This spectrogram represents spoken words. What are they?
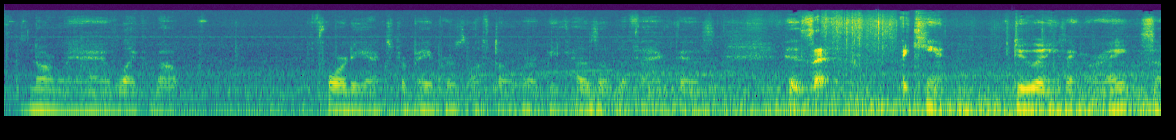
Because normally I have like about 40 extra papers left over because of the fact is, is that I can't do anything right, so.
